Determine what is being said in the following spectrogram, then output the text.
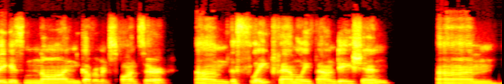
biggest non government sponsor, um, the Slaight Family Foundation. Um,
